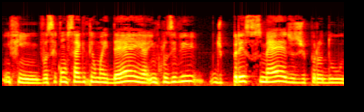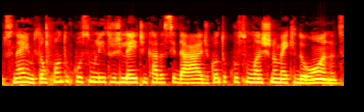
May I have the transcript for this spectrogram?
enfim, você consegue ter uma ideia, inclusive, de preços médios de produtos, né? Então, quanto custa um litro de leite em cada cidade, quanto custa um lanche no McDonald's,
